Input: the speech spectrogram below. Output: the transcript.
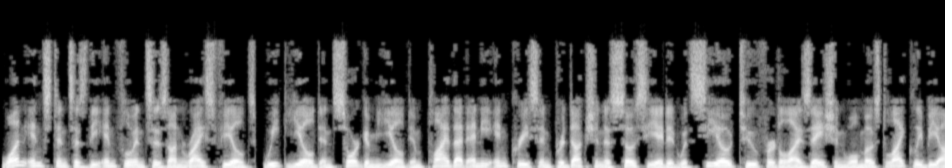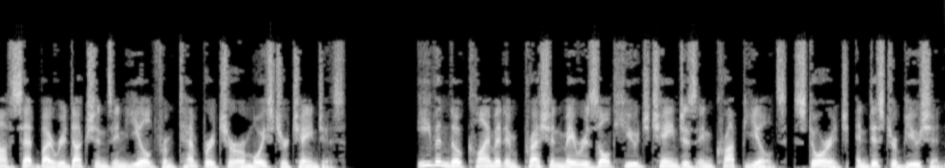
One instance is the influences on rice fields, wheat yield and sorghum yield imply that any increase in production associated with CO2 fertilization will most likely be offset by reductions in yield from temperature or moisture changes. Even though climate impression may result huge changes in crop yields, storage, and distribution,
